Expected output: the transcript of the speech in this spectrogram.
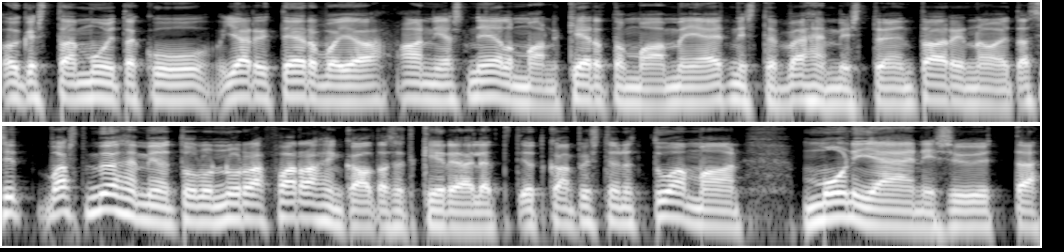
oikeastaan muita kuin Jari Tervo ja Anja Snellman kertomaan meidän etnisten vähemmistöjen tarinoita. Sitten vasta myöhemmin on tullut Nura Farahin kaltaiset kirjailijat, jotka on pystynyt tuomaan moniäänisyyttä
